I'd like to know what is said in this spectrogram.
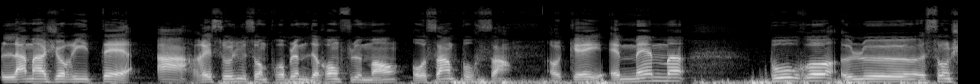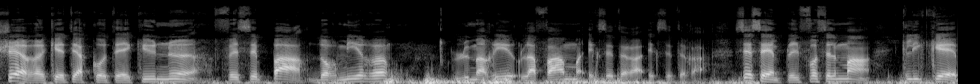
la majorité a résolu son problème de ronflement au 100%. OK? Et même pour le, son cher qui était à côté, qui ne faisait pas dormir le mari, la femme, etc., etc. C'est simple. Il faut seulement cliquer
